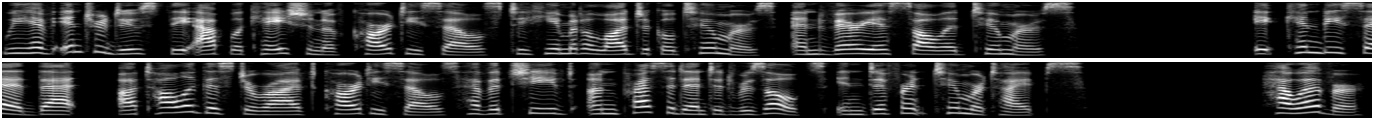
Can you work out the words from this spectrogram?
we have introduced the application of CAR T cells to hematological tumors and various solid tumors. It can be said that autologous derived CAR T cells have achieved unprecedented results in different tumor types. However,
